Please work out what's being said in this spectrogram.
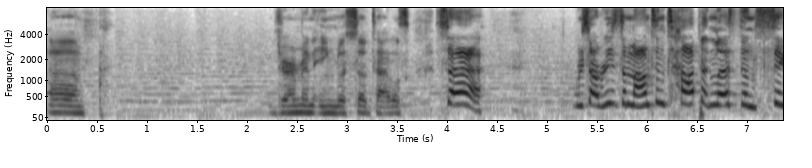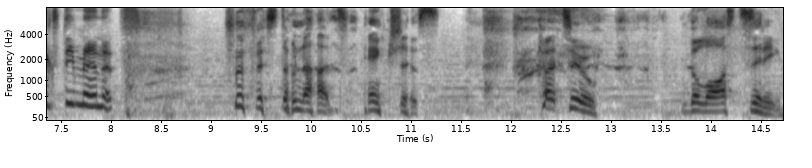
Um, German English subtitles. Sir, we shall reach the mountaintop in less than 60 minutes. Mephisto nods, anxious. Cut to the Lost City,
